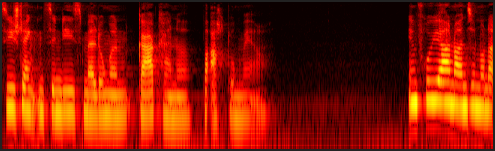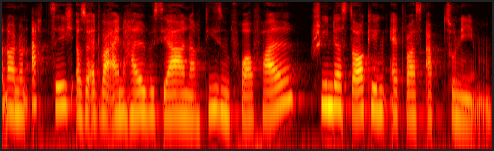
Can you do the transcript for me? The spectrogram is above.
Sie schenkten Cindys Meldungen gar keine Beachtung mehr. Im Frühjahr 1989, also etwa ein halbes Jahr nach diesem Vorfall, schien das Stalking etwas abzunehmen.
